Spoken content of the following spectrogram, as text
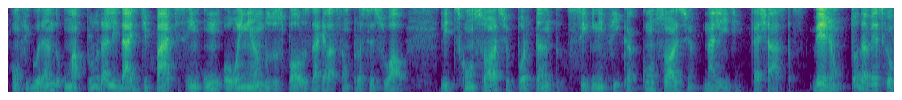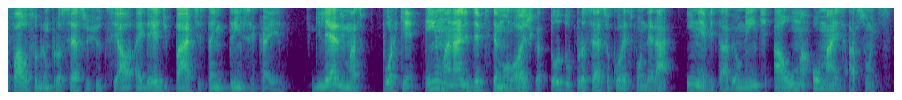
configurando uma pluralidade de partes em um ou em ambos os polos da relação processual. Litisconsórcio, portanto, significa consórcio na lide. Fecha aspas. Vejam, toda vez que eu falo sobre um processo judicial, a ideia de parte está intrínseca a ele. Guilherme, mas por quê? Em uma análise epistemológica, todo o processo corresponderá inevitavelmente a uma ou mais ações.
